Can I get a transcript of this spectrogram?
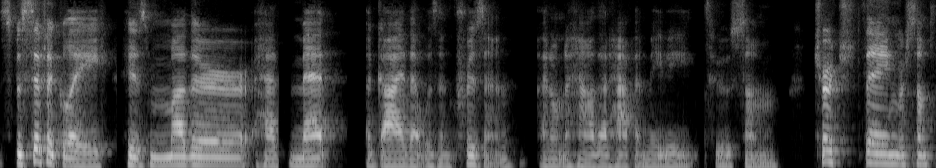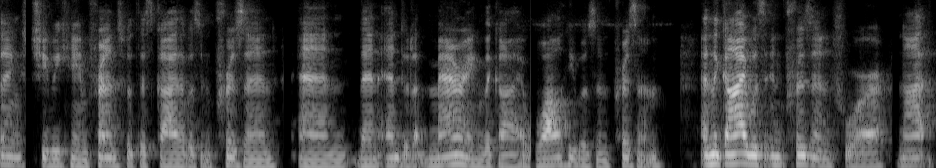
Specifically, his mother had met a guy that was in prison. I don't know how that happened, maybe through some church thing or something. She became friends with this guy that was in prison and then ended up marrying the guy while he was in prison. And the guy was in prison for not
